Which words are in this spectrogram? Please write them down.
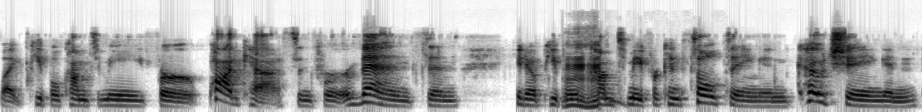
Like people come to me for podcasts and for events and you know people mm-hmm. come to me for consulting and coaching and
